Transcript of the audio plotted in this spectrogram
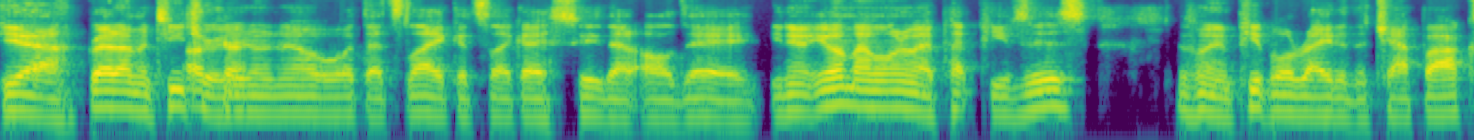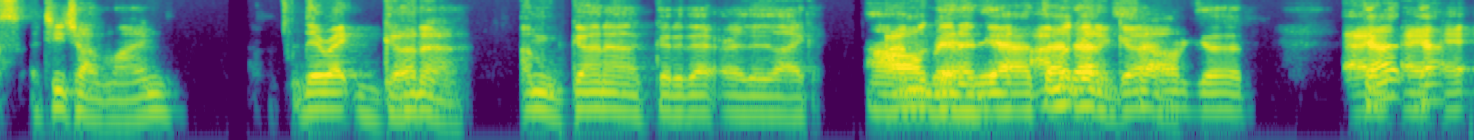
yeah brett i'm a teacher Okay. you don't know what that's like it's like i see that all day you know you know what my one of my pet peeves is is when people write in the chat box i teach online they write gonna i'm gonna go to that or they're like I'm Oh gonna man, go- yeah, I'm gonna go. sound good. I, That- I, that-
